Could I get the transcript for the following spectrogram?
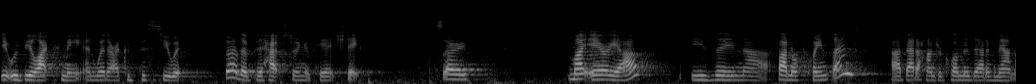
it would be like for me and whether I could pursue it further, perhaps doing a PhD. So my area is in uh, far north Queensland, about 100 kilometres out of Mount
